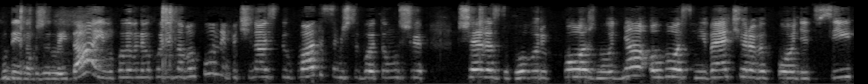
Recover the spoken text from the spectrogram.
будинок жилий, да, і коли вони виходять на балкон і починають спілкуватися між собою, тому що ще раз говорю, кожного дня о восьмій вечора виходять всі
